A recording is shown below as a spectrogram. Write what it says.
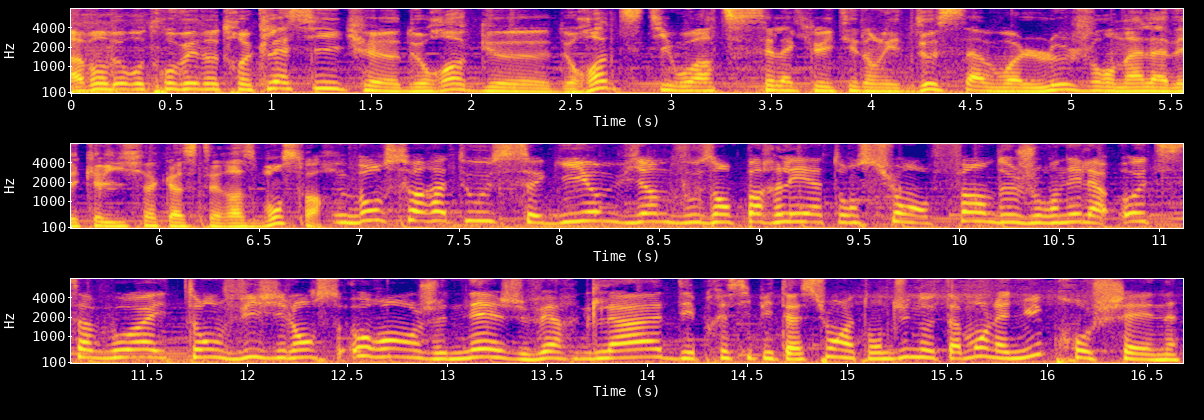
Avant de retrouver notre classique de rock de Rod Stewart, c'est l'actualité dans les deux Savoies, le journal avec Alicia Casteras. Bonsoir. Bonsoir à tous. Guillaume vient de vous en parler. Attention, en fin de journée, la Haute-Savoie est en vigilance orange, neige, verglas, des précipitations attendues notamment la nuit prochaine.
